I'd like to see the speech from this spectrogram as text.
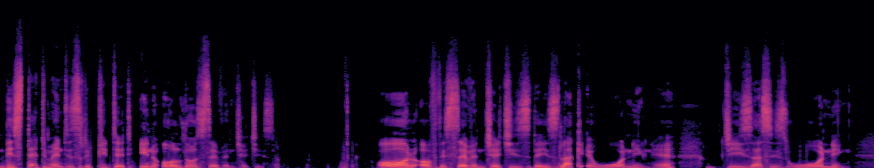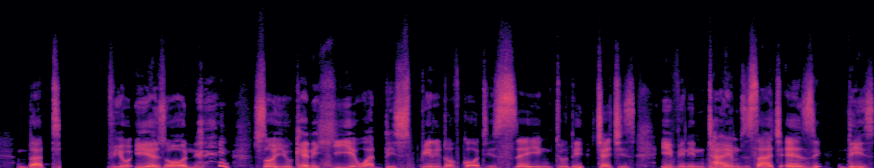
This statement is repeated in all those seven churches. All of the seven churches, there is like a warning. Eh? Jesus is warning that your ears on so you can hear what the Spirit of God is saying to the churches, even in times such as this.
